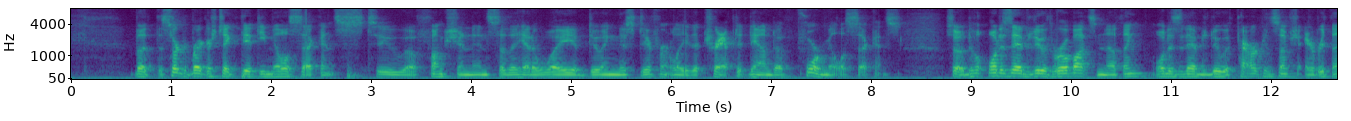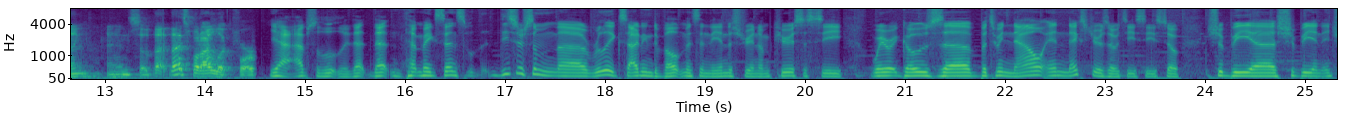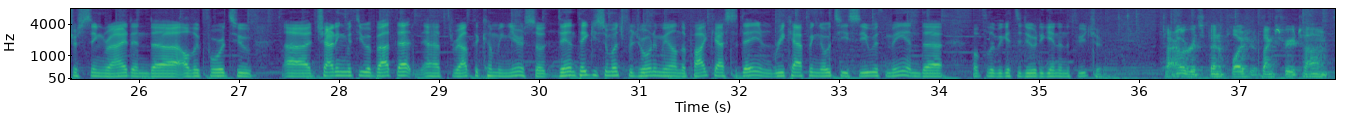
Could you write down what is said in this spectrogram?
but the circuit breakers take 50 milliseconds to uh, function, and so they had a way of doing this differently that trapped it down to four milliseconds. So what does it have to do with robots? Nothing. What does it have to do with power consumption? Everything. And so that, that's what I look for. Yeah, absolutely. That that that makes sense. These are some uh, really exciting developments in the industry, and I'm curious to see where it goes uh, between now and next year's OTC. So should be uh, should be an interesting ride, and uh, I'll look forward to uh, chatting with you about that uh, throughout the coming year. So Dan, thank you so much for joining me on the podcast today and recapping OTC with me, and hopefully we get to do it again in the future. Tyler, it's been a pleasure. Thanks for your time.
